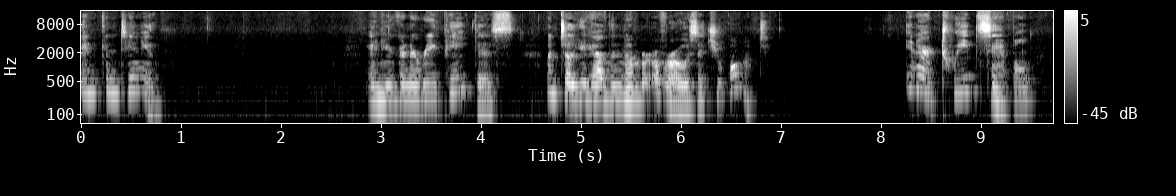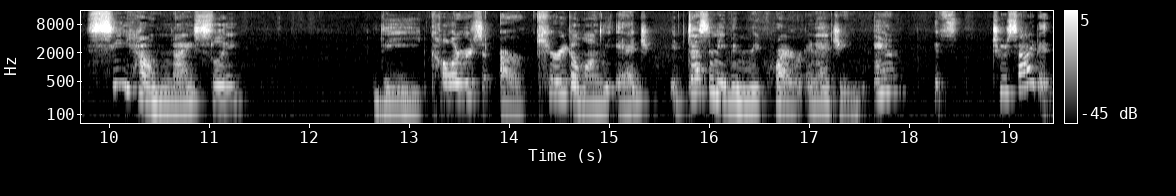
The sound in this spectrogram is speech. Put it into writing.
and continue. And you're going to repeat this until you have the number of rows that you want. In our tweed sample, see how nicely the colors are carried along the edge. It doesn't even require an edging, and it's two-sided.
